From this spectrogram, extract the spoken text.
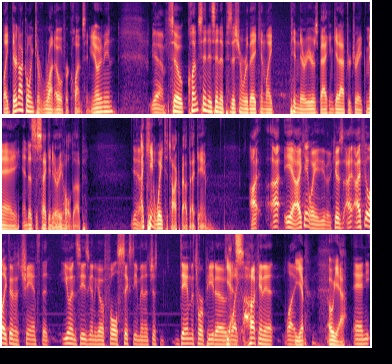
Like they're not going to run over Clemson. You know what I mean? yeah. So Clemson is in a position where they can like pin their ears back and get after Drake Maye, and does the secondary hold up? Yeah. I can't wait to talk about that game. I, I yeah, I can't wait either because I, I feel like there's a chance that UNC is going to go full 60 minutes, just damn the torpedoes, Yes. like hucking it, like Yep. Oh yeah. And you,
